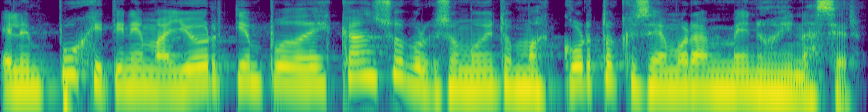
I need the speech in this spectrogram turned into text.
El empuje tiene mayor tiempo de descanso porque son movimientos más cortos que se demoran menos en hacer.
